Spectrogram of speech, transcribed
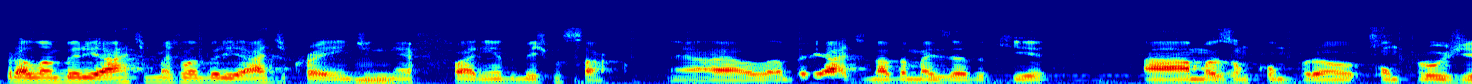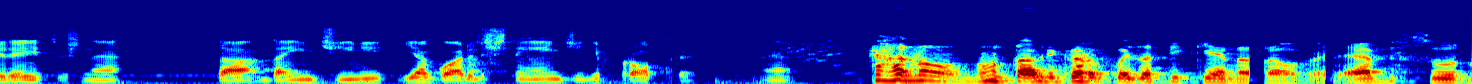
para Lumberyard, mas Lumberyard e CryEngine é farinha do mesmo saco. Né? A Lumberyard nada mais é do que a Amazon comprou, comprou os direitos, né? Da, da engine e agora eles têm a engine própria. Né? Cara, não, não tá brincando com coisa pequena, não, velho. É absurdo.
